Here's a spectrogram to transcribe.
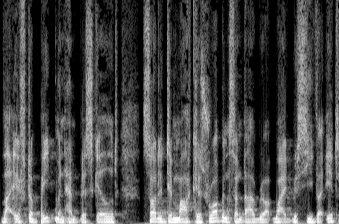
var efter Bateman han blev skadet. Så er det DeMarcus Robinson, der er wide receiver 1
